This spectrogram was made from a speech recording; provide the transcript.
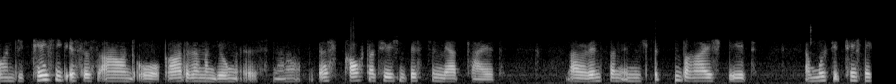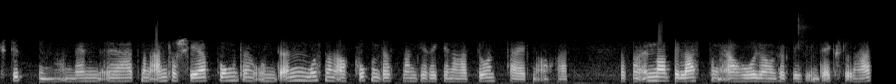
Und die Technik ist das A und O, gerade wenn man jung ist. Ne? Das braucht natürlich ein bisschen mehr Zeit. Aber wenn es dann in den Spitzenbereich geht, dann muss die Technik sitzen. Und dann äh, hat man andere Schwerpunkte und dann muss man auch gucken, dass man die Regenerationszeiten auch hat. Dass man immer Belastung, Erholung wirklich im Wechsel hat.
